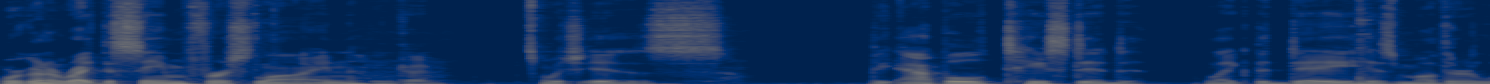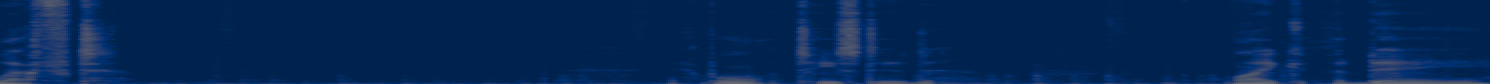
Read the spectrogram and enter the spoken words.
We're going to write the same first line, Okay. which is the apple tasted like the day his mother left. Apple tasted like the day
